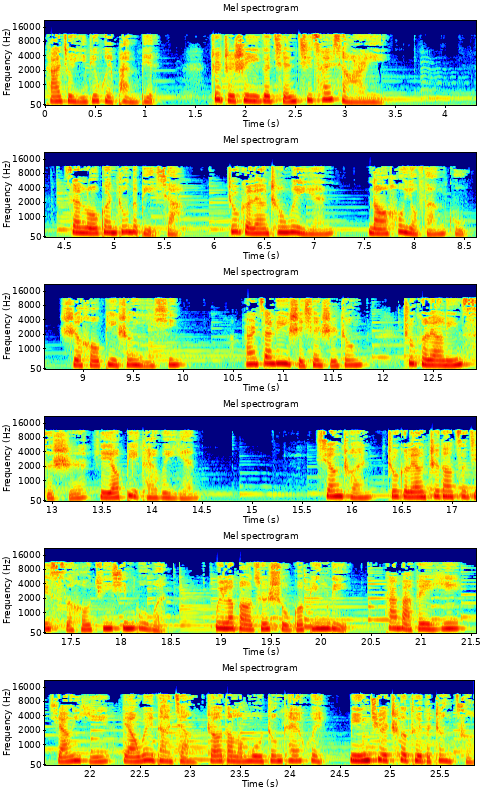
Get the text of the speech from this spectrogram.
他就一定会叛变。这只是一个前期猜想而已。在罗贯中的笔下，诸葛亮称魏延脑后有反骨，事后必生疑心；而在历史现实中，诸葛亮临死时也要避开魏延。相传诸葛亮知道自己死后军心不稳，为了保存蜀国兵力，他把费祎、杨仪两位大将招到了墓中开会，明确撤退的政策。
